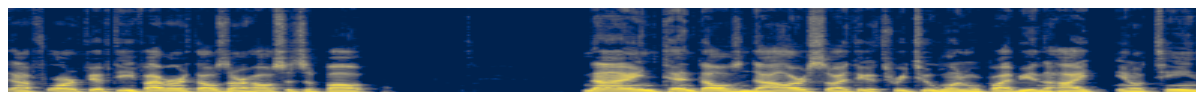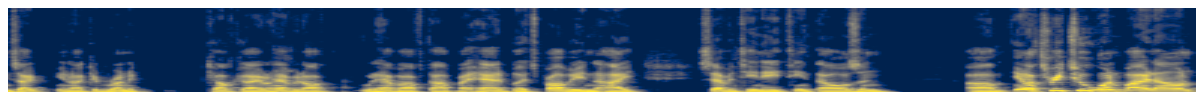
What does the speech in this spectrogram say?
a uh, 450 500,000 dollar house. It's about nine ten thousand dollars. So I think a three two one will probably be in the high you know teens. I you know I could run a calculator. I don't have it off would have off the top of my head, but it's probably in the high 17 18,000. Um, you know, three two one buy down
